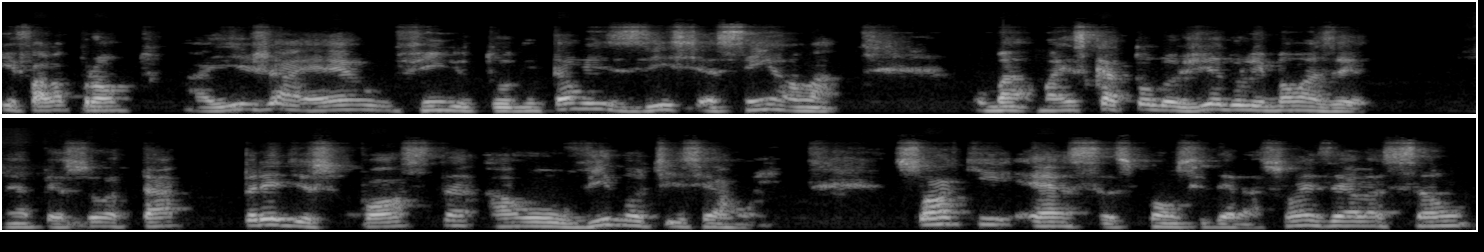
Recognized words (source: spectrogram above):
e fala pronto, aí já é o fim de tudo. Então existe assim uma uma, uma escatologia do limão azedo. Né? A pessoa está predisposta a ouvir notícia ruim. Só que essas considerações elas são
